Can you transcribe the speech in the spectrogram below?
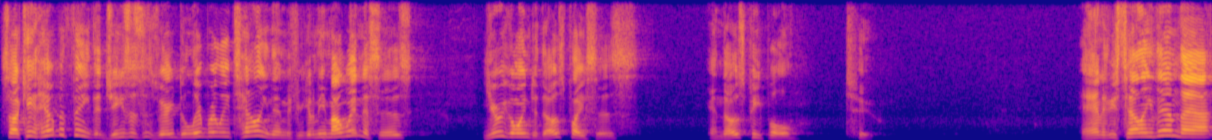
So I can't help but think that Jesus is very deliberately telling them if you're going to be my witnesses, you're going to those places and those people too. And if he's telling them that,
